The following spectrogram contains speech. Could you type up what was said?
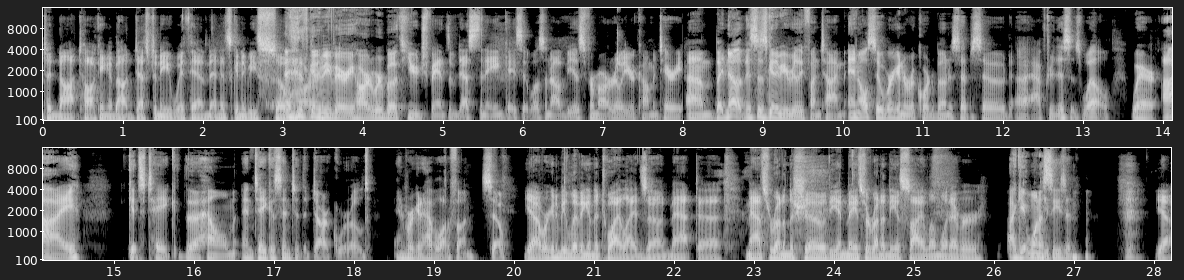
to not talking about Destiny with him, and it's going to be so. it's going to be very hard. We're both huge fans of Destiny, in case it wasn't obvious from our earlier commentary. Um, but no, this is going to be a really fun time, and also we're going to record a bonus episode uh, after this as well, where I get to take the helm and take us into the dark world, and we're going to have a lot of fun. So yeah, we're going to be living in the twilight zone. Matt, uh, Matt's running the show. The inmates are running the asylum. Whatever. I get one a season. yeah.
